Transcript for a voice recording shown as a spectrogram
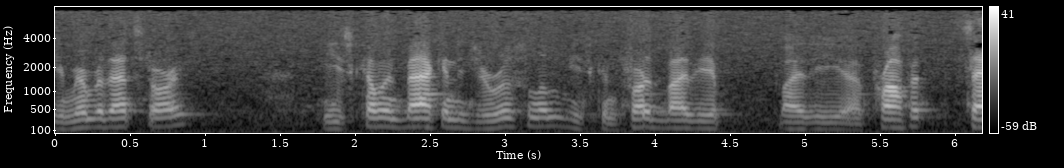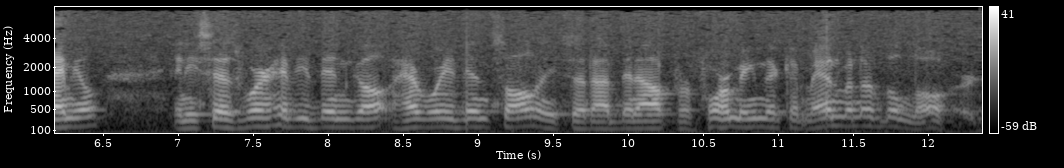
You remember that story? He's coming back into Jerusalem. He's confronted by the by the uh, prophet Samuel, and he says, "Where have you been? Go- have we been, Saul?" And he said, "I've been out performing the commandment of the Lord."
